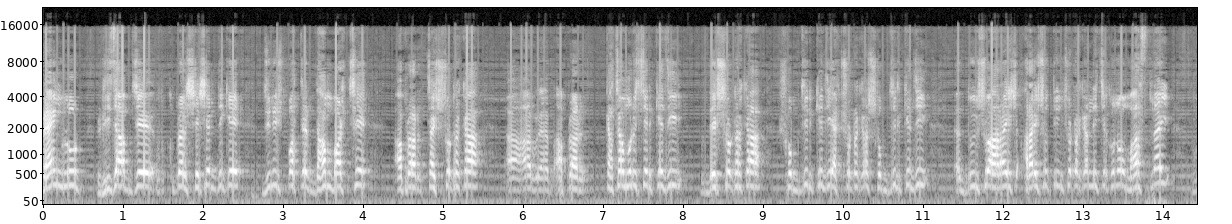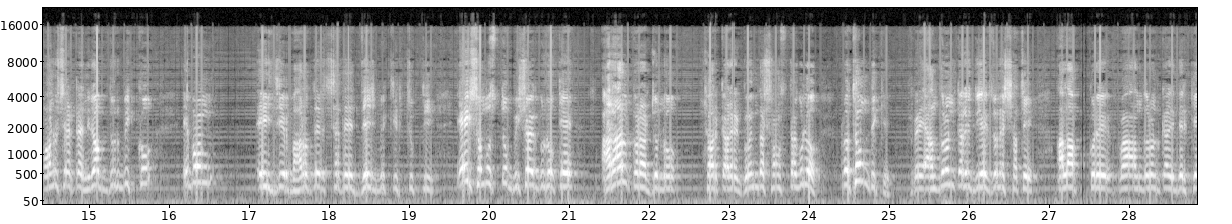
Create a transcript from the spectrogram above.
ব্যাংক লুট, রিজার্ভ যে আপনার শেষের দিকে জিনিসপত্রের দাম বাড়ছে, আপনার চারশো টাকা আপনার কাঁচামরিচের কেজি দেড়শো টাকা, সবজির কেজি একশো টাকা, সবজির কেজি দুইশো আড়াইশো আড়াইশো, তিনশো টাকার নিচে কোনো মাছ নাই। মানুষের একটা নীরব দুর্ভিক্ষ। এবং এই যে ভারতের সাথে দেশ বিক্রির চুক্তি, এই সমস্ত বিষয়গুলোকে আড়াল করার জন্য সরকারের গোয়েন্দা সংস্থাগুলো প্রথম দিকে আন্দোলনকারী দু একজনের সাথে আলাপ করে বা আন্দোলনকারীদেরকে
